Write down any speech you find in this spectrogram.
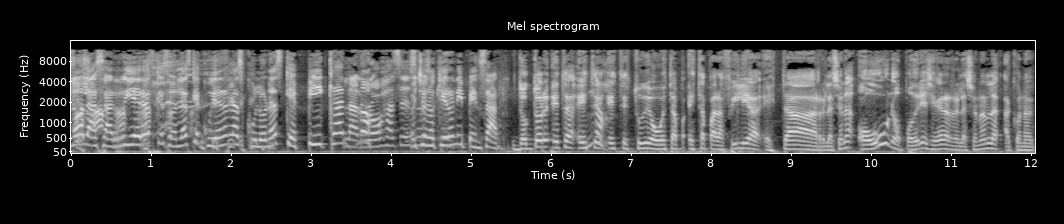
no, las arrieras que son las que cuidan a las culonas que pican. Las no. rojas esas Oye, no que- quiero ni pensar. Doctor, esta, este, No. este estudio o esta, esta parafilia está relacionada, o uno podría llegar a relacionarla a- con, la,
